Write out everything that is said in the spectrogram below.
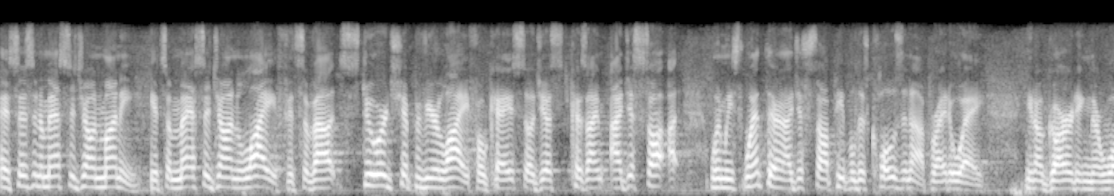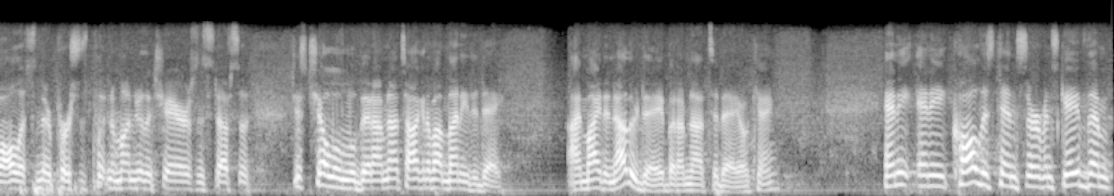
This isn't a message on money. It's a message on life. It's about stewardship of your life, okay? So just because I, I just saw, when we went there, I just saw people just closing up right away, you know, guarding their wallets and their purses, putting them under the chairs and stuff. So just chill a little bit. I'm not talking about money today. I might another day, but I'm not today, okay? And he, and he called his 10 servants, gave them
